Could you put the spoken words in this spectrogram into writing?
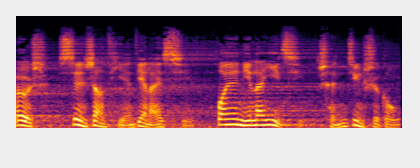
二是线上体验店来袭，欢迎您来一起沉浸式购物。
